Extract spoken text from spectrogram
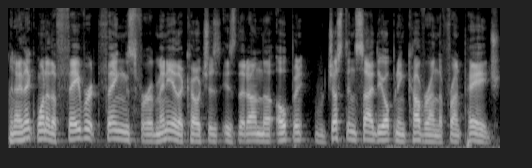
And I think one of the favorite things for many of the coaches is that on the open, just inside the opening cover on the front page,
